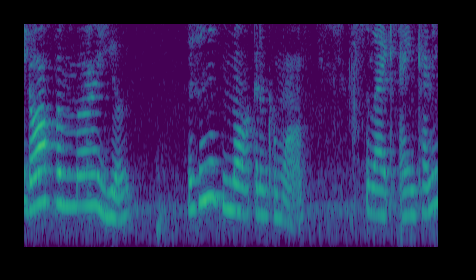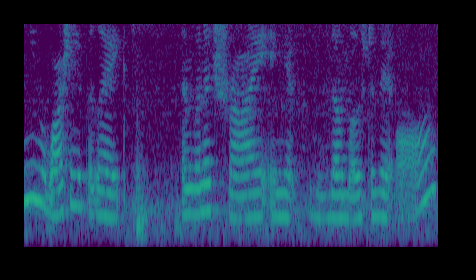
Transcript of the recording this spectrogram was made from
Get off of Mario. This thing is not gonna come off. So like I kind of need to wash it, but like I'm gonna try and get the most of it off.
